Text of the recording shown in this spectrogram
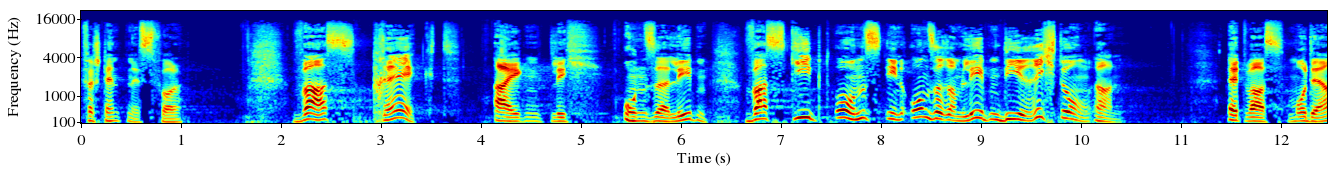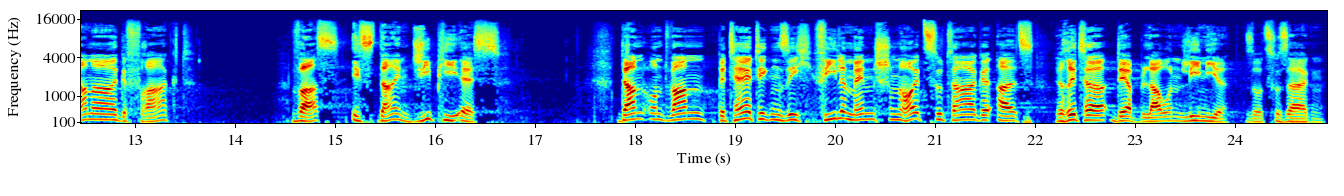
verständnisvoll. Was prägt eigentlich unser Leben? Was gibt uns in unserem Leben die Richtung an? Etwas moderner gefragt, was ist dein GPS dann und wann betätigen sich viele Menschen heutzutage als Ritter der blauen Linie sozusagen.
